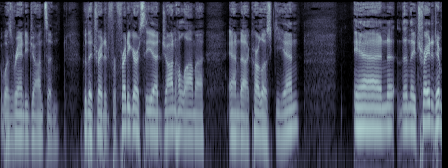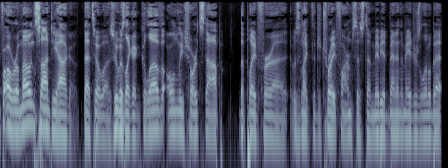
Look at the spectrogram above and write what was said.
was Randy Johnson, who they traded for Freddie Garcia, John Halama, and uh, Carlos Guillen. And then they traded him for oh, Ramon Santiago. That's who it was, who was like a glove only shortstop that played for, uh, it was in like the Detroit farm system. Maybe had been in the majors a little bit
